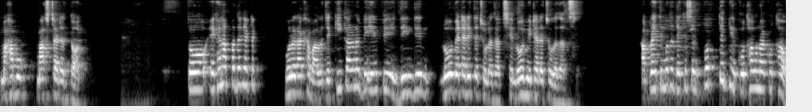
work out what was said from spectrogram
মাহবুব মাস্টারের দল। তো এখানে আপনাদেরকে একটা বলে রাখা ভালো যে কি কারণে বিএনপি দিন দিন লো ব্যাটারিতে চলে যাচ্ছে লো মিটারে চলে যাচ্ছে? আপনারা ইতিমধ্যে দেখেছেন প্রত্যেক দিন কোথাও না কোথাও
